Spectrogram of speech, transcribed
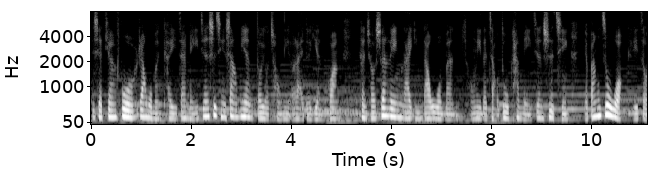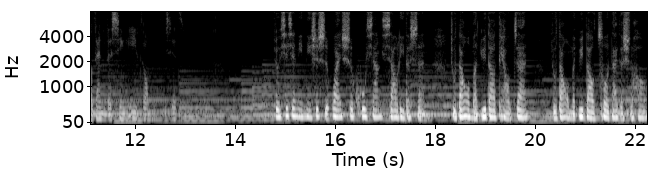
谢谢天父，让我们可以在每一件事情上面都有从你而来的眼光。恳求圣灵来引导我们，从你的角度看每一件事情，也帮助我可以走在你的心意中。谢谢主，主，谢谢你，你是使万事互相效力的神。主，当我们遇到挑战，主，当我们遇到挫败的时候。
